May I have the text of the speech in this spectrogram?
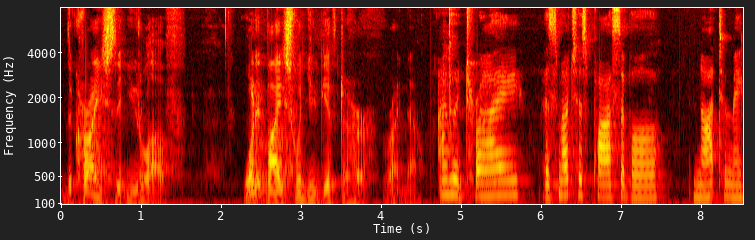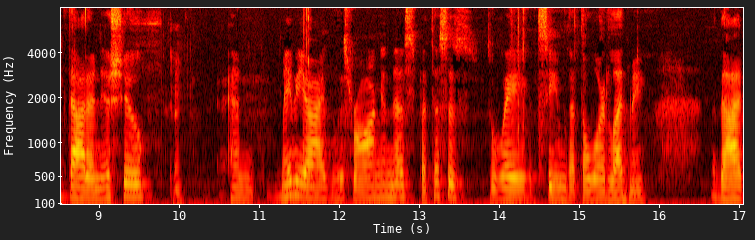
the Christ that you love. What advice would you give to her right now? I would try as much as possible not to make that an issue. Okay. And maybe I was wrong in this, but this is the way it seemed that the Lord led me. That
